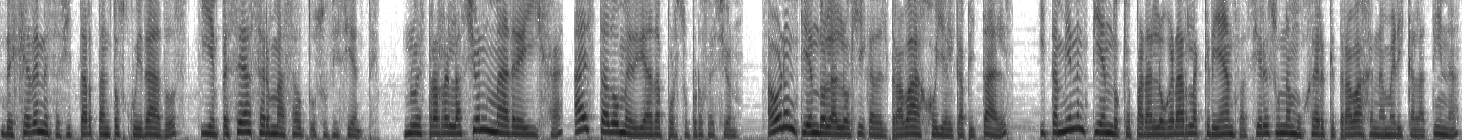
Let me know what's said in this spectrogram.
dejé de necesitar tantos cuidados y empecé a ser más autosuficiente. Nuestra relación madre-hija ha estado mediada por su profesión. Ahora entiendo la lógica del trabajo y el capital, y también entiendo que para lograr la crianza, si eres una mujer que trabaja en América Latina,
